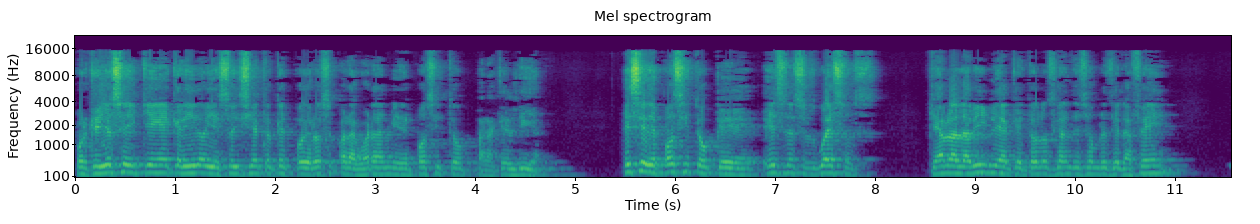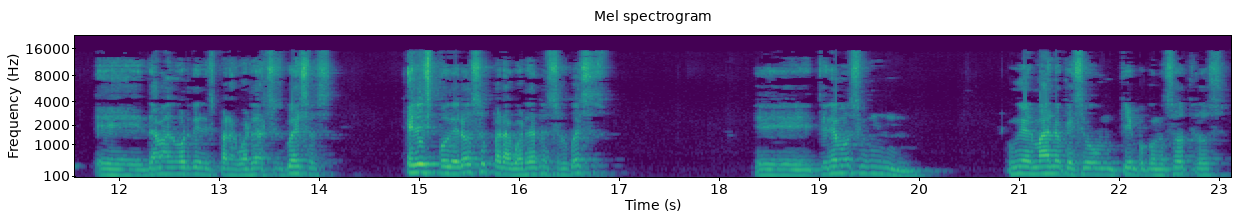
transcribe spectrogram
porque yo sé quién he querido y estoy cierto que es poderoso para guardar mi depósito para aquel día. Ese depósito que es nuestros huesos, que habla la Biblia, que todos los grandes hombres de la fe eh, daban órdenes para guardar sus huesos. Él es poderoso para guardar nuestros huesos. Eh, tenemos un, un hermano que estuvo un tiempo con nosotros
